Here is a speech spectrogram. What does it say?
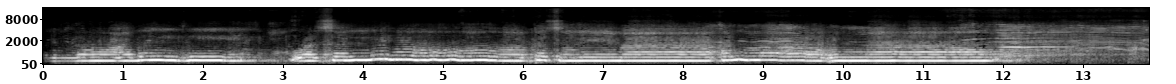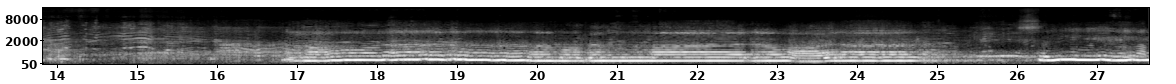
صلوا عليه وسلموا تسليما. اللهم مولانا محمد وعلى سيدنا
